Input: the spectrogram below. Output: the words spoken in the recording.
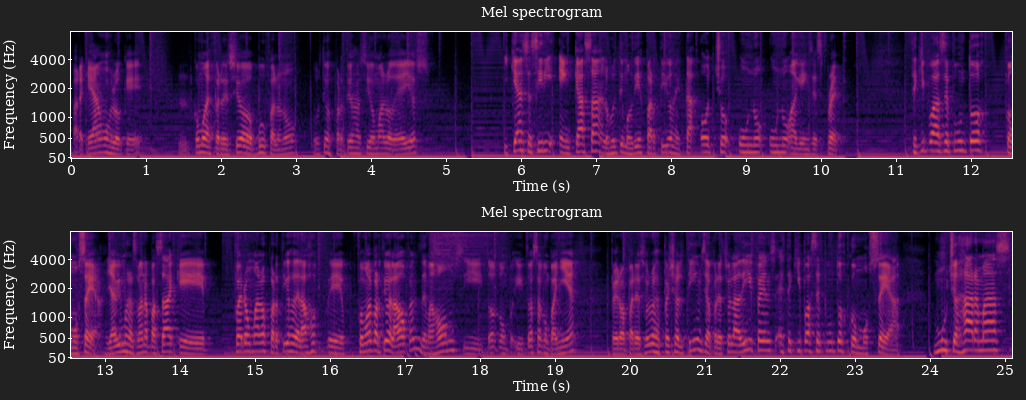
para que veamos lo que cómo desperdició Buffalo, ¿no? Los últimos partidos han sido malos de ellos. Y Kansas City en casa, en los últimos 10 partidos, está 8-1-1 against spread. Este equipo hace puntos como sea. Ya vimos la semana pasada que fueron malos partidos de la eh, fue mal partido de la offense de Mahomes y, y toda esa compañía. Pero apareció los special teams y apareció la defense. Este equipo hace puntos como sea. Muchas armas.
